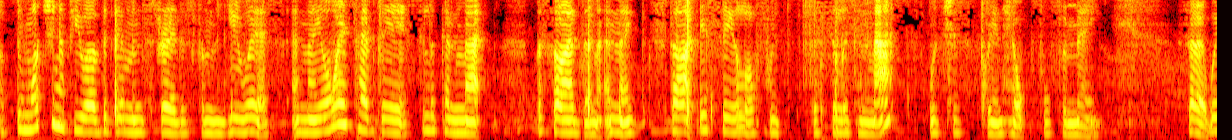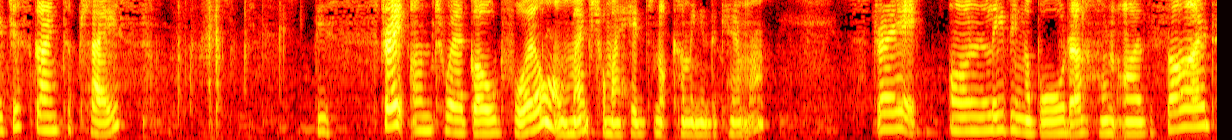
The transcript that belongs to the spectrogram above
I've been watching a few other demonstrators from the US and they always have their silicon mat beside them and they start their seal off with the silicon mat, which has been helpful for me. So we're just going to place this straight onto our gold foil. I'll make sure my head's not coming into camera. Straight on, leaving a border on either side.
